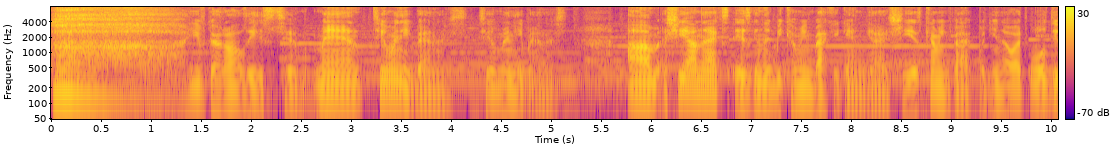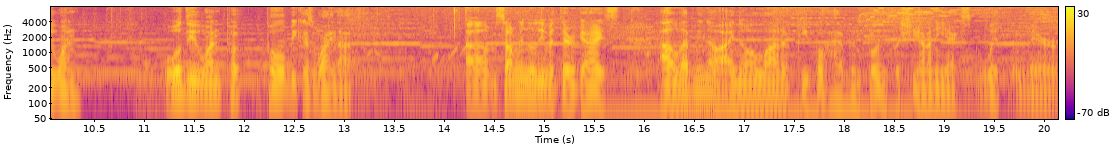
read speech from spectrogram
You've got all these too. Man, too many banners. Too many banners. Um, Xion X is going to be coming back again, guys. She is coming back, but you know what? We'll do one. We'll do one pull because why not? Um, so I'm going to leave it there, guys. Uh, let me know. I know a lot of people have been pulling for Xion EX with their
